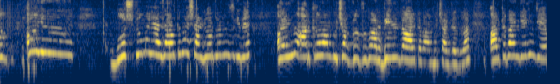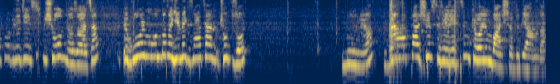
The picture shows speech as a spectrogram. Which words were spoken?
Ah, hayır. Boşluğuma geldi arkadaşlar. Gördüğünüz gibi Aylin'i arkadan bıçakladılar. Beni de arkadan bıçakladılar. Arkadan gelince yapabileceğiniz hiçbir şey olmuyor zaten. Ve bu oyun modunda da yemek zaten çok zor bulunuyor. Ben hatta shift seçecektim ki oyun başladı bir anda.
